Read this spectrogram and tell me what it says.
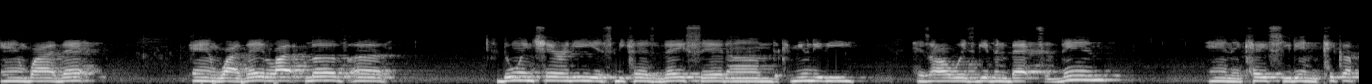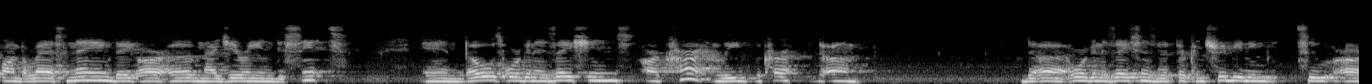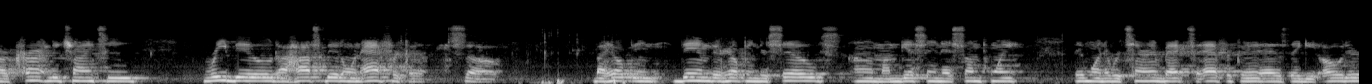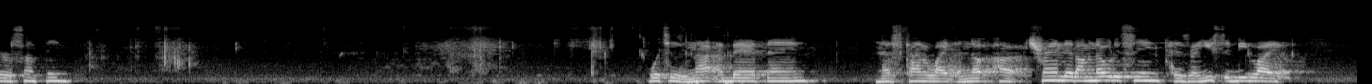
and why that and why they love uh, doing charity is because they said um, the community has always given back to them and in case you didn't pick up on the last name, they are of Nigerian descent. And those organizations are currently the current um, the uh, organizations that they're contributing to are currently trying to rebuild a hospital in Africa. So by helping them, they're helping themselves. Um, I'm guessing at some point they want to return back to Africa as they get older or something. which is not a bad thing. And that's kind of like a, no, a trend that I'm noticing because I used to be like,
